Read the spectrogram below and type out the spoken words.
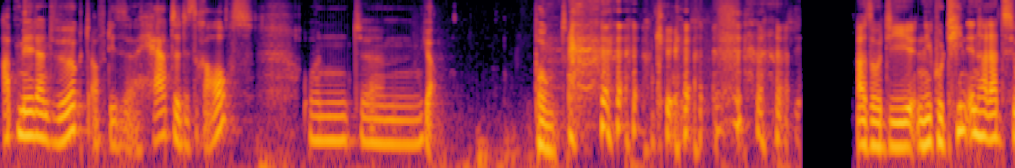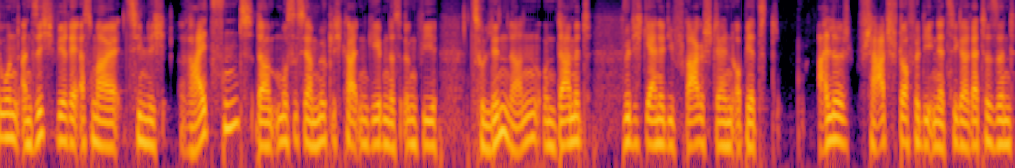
abmildernd wirkt auf diese Härte des Rauchs. Und ähm, ja, Punkt. okay. Also die Nikotininhalation an sich wäre erstmal ziemlich reizend. Da muss es ja Möglichkeiten geben, das irgendwie zu lindern. Und damit würde ich gerne die Frage stellen, ob jetzt alle Schadstoffe, die in der Zigarette sind,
